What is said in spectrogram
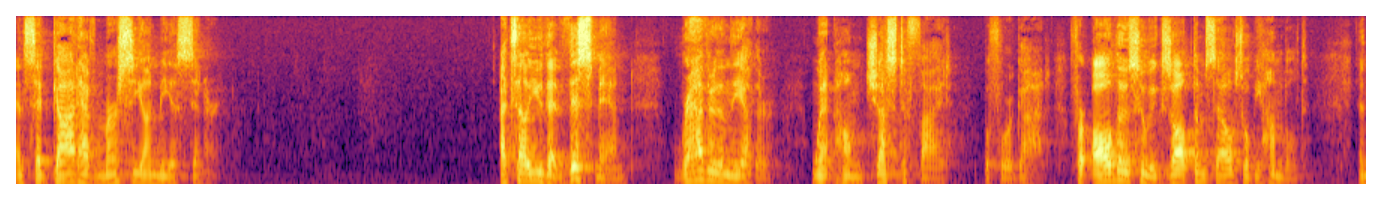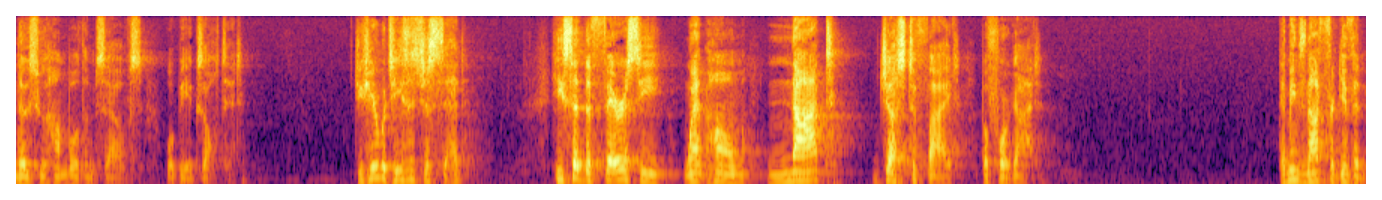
and said, God, have mercy on me, a sinner. I tell you that this man, rather than the other, went home justified before God. For all those who exalt themselves will be humbled, and those who humble themselves will be exalted. Do you hear what Jesus just said? He said the Pharisee went home not justified before God. That means not forgiven.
